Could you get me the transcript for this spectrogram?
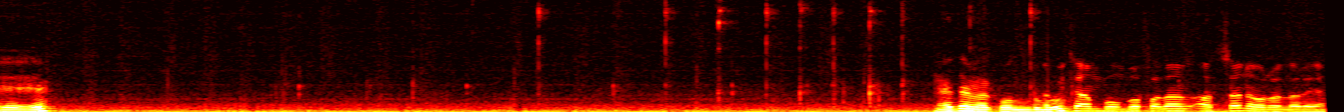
Ee. Ne demek oldu bu? bir tane bomba falan atsana oralara ya.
